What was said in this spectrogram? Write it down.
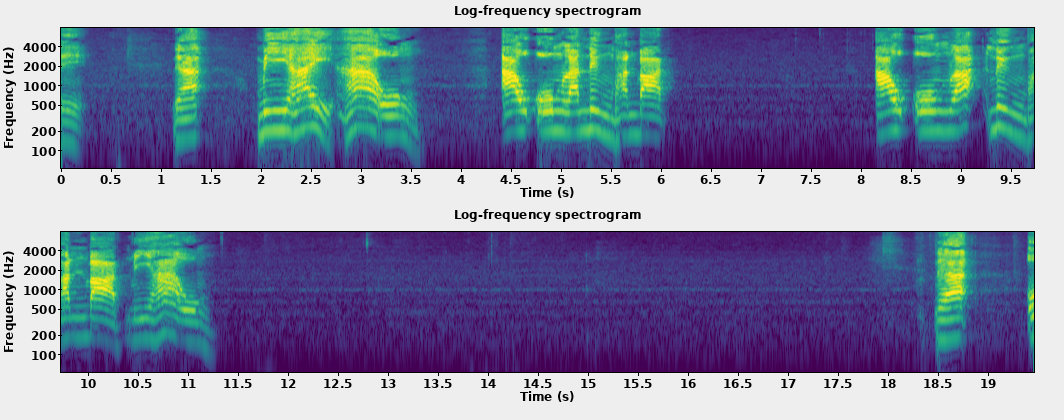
นี่นะฮะมีให้ห้าองค์ เอาองค์ละหนึ่งพันบาท เอาองค์ละหนึ่งพันบาท มีห้าองค์นะฮะอ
